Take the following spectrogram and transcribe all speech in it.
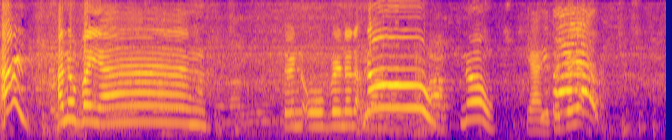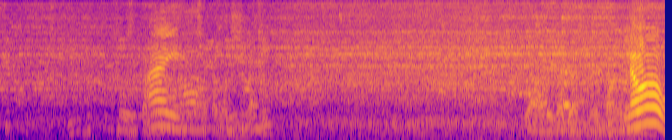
Ay! Ano ba yan? Turnover na lang. No! No! Yan, kagaya. Ay. No!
